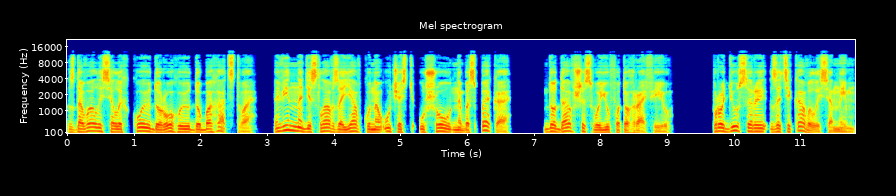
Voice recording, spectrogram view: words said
здавалися легкою дорогою до багатства. Він надіслав заявку на участь у шоу Небезпека, додавши свою фотографію. Продюсери зацікавилися ним.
